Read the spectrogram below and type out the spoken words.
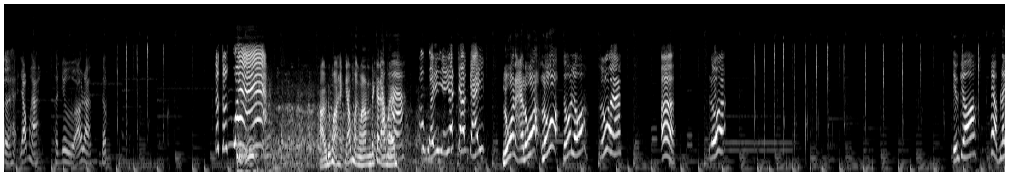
Ừ, hạt giống hả? Hình như ở đây đất ờ đúng rồi hạt giống mà mà lấy cái nào mềm? à không bị gì hết trơn vậy lúa nè lúa lúa. Lúa lúa lúa hả? Ờ lúa. Chịu chưa? Thấy hợp lý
